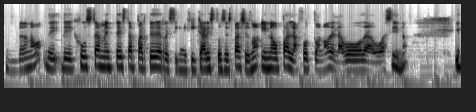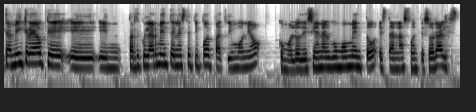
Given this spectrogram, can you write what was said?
¿no? De, justamente esta parte de resignificar estos espacios, ¿no? Y no para la foto, ¿no? De la boda o así, ¿no? Y también creo que eh, en, particularmente en este tipo de patrimonio, como lo decía en algún momento, están las fuentes orales.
